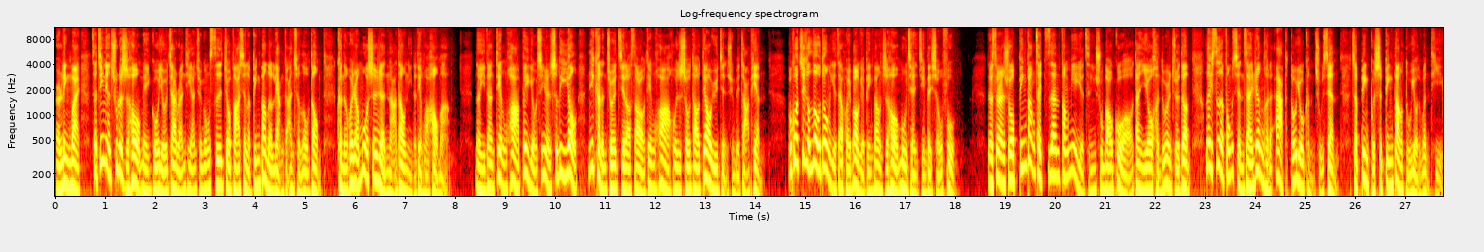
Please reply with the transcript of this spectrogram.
而另外，在今年初的时候，美国有一家软体安全公司就发现了冰棒的两个安全漏洞，可能会让陌生人拿到你的电话号码。那一旦电话被有心人士利用，你可能就会接到骚扰电话，或是收到钓鱼简讯被诈骗。不过，这个漏洞也在回报给冰棒之后，目前已经被修复。那虽然说冰棒在资安方面也曾经出包过哦，但也有很多人觉得类似的风险在任何的 App 都有可能出现，这并不是冰棒独有的问题。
